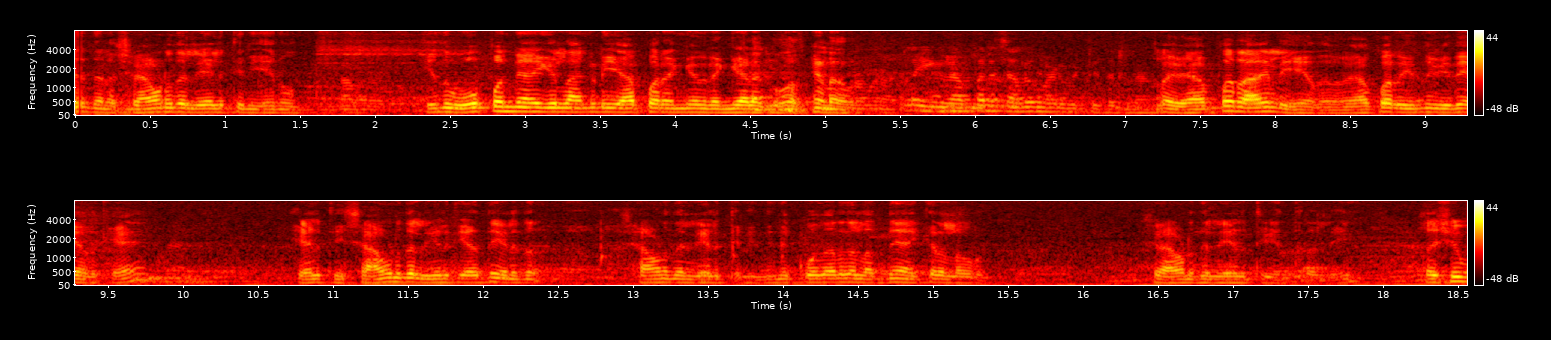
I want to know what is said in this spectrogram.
ಹೇಳಿದ್ದಲ್ಲ ಶ್ರಾವಣದಲ್ಲಿ ಹೇಳ್ತೀನಿ ಏನು ಅಂತ. ಇನ್ನು ಓಪನ್ನೇ ಆಗಿಲ್ಲ ಅಂಗಡಿ ವ್ಯಾಪಾರ ಹೆಂಗೆ ಅಂದ್ರೆ ಹೆಂಗೆ ಹೇಳಕ್ಕೆ ಹೋಗೋಣ ಅವ್ರು. ಅಲ್ಲ ವ್ಯಾಪಾರ ಚಾಲೂ ಮಾಡಿಬಿಟ್ಟಿದ್ರಲ್ಲ. ಅಲ್ಲ ವ್ಯಾಪಾರ ಆಗಲಿ ಅದು ವ್ಯಾಪಾರ ಇನ್ನೂ ಇದೆ ಅದಕ್ಕೆ. ಹೇಳ್ತೀನಿ ಶ್ರಾವಣದಲ್ಲಿ ಹೇಳ್ತೀನಿ ಅಂತ ಹೇಳಿದ್ರು ಶ್ರಾವಣದಲ್ಲಿ ಹೇಳ್ತೀನಿ ನಿನ್ನೆ ಕೋಲಾರದಲ್ಲಿ ಅದನ್ನೇ ಹಾಕಿರಲ್ಲ ಅವರು. ಶ್ರಾವಣದಲ್ಲಿ ಹೇಳ್ತೀವಿ ಅಂತರಲ್ಲಿ ಅಶುಭ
